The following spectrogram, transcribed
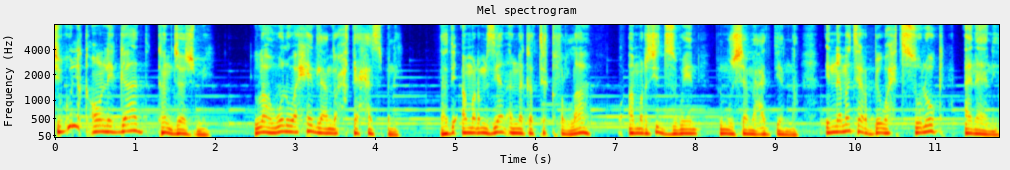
تيقول لك اونلي جاد كان جاجمي الله هو الوحيد اللي عنده حق يحاسبني. هذه أمر مزيان أنك تثق في الله وأمر جد زوين في المجتمعات ديالنا. إنما تربي واحد السلوك أناني.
